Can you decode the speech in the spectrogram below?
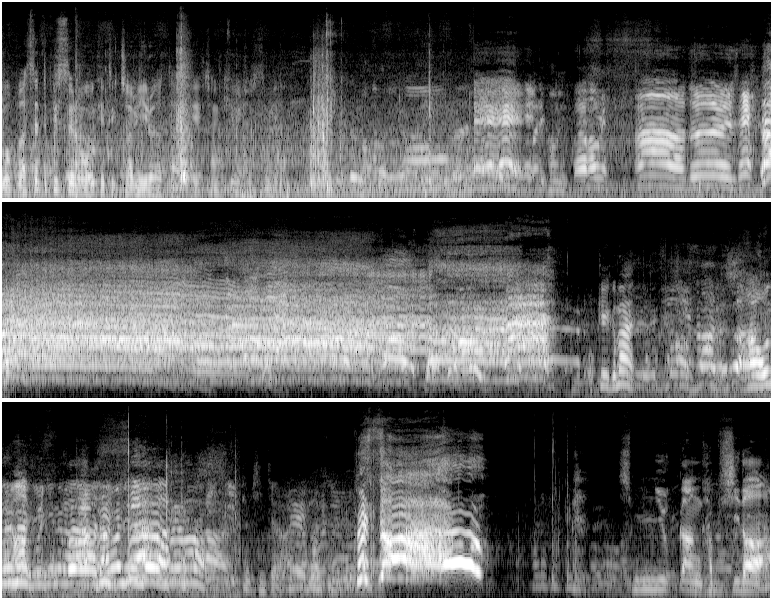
무엇보다 세트 피스로 이렇게 득점이 이루어졌다는 게 참 기분이 좋습니다. 오케이 그만. 아 오늘만 즐기는 거야. 나 즐기는 거야. 16강 갑시다.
